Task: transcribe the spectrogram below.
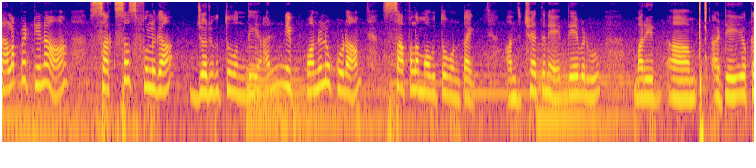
తలపెట్టినా సక్సెస్ఫుల్గా జరుగుతూ ఉంది. అన్ని పనులు కూడా సఫలమవుతూ ఉంటాయి. అందుచేతనే దేవుడు మరి అటు యొక్క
